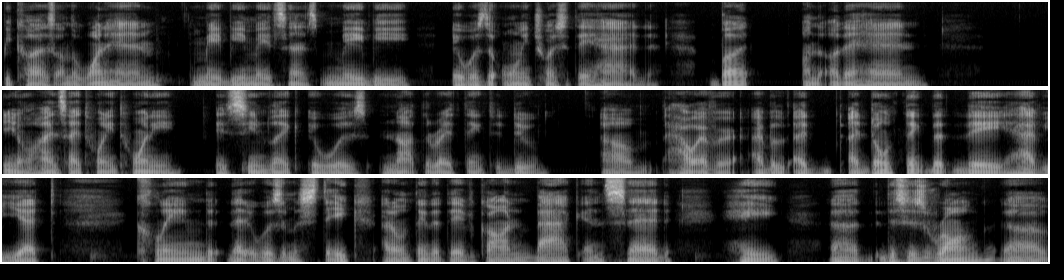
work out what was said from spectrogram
Because, on the one hand, maybe it made sense. Maybe it was the only choice that they had. But on the other hand, you know, hindsight 2020, it seemed like it was not the right thing to do. Um, however, I, I, I don't think that they have yet claimed that it was a mistake. I don't think that they've gone back and said, hey, uh, this is wrong. Uh,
